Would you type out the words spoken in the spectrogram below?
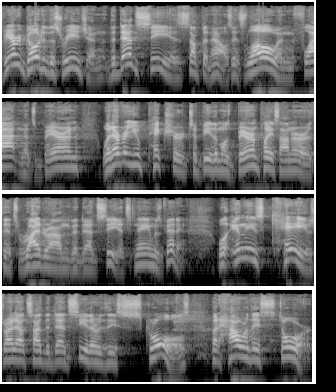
If you ever go to this region, the Dead Sea is something else. It's low and flat and it's barren. Whatever you picture to be the most barren place on earth, it's right around the Dead Sea. Its name is fitting. Well, in these caves right outside the Dead Sea, there were these scrolls, but how were they stored?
